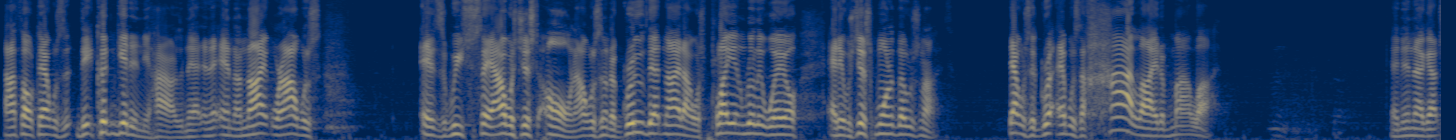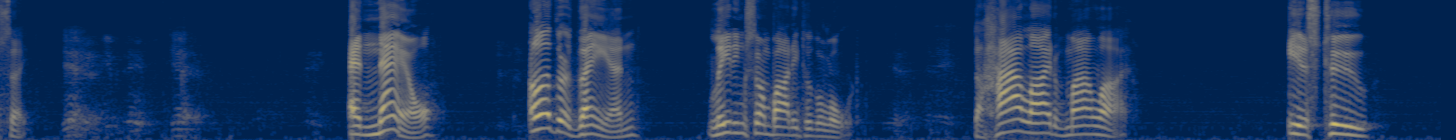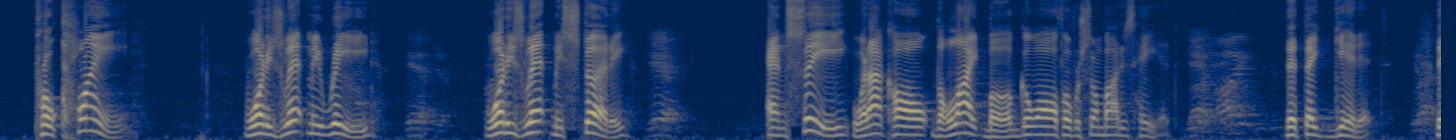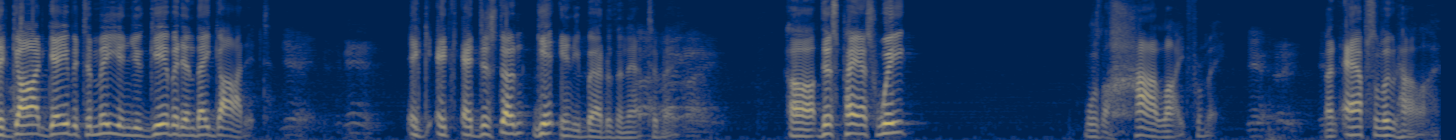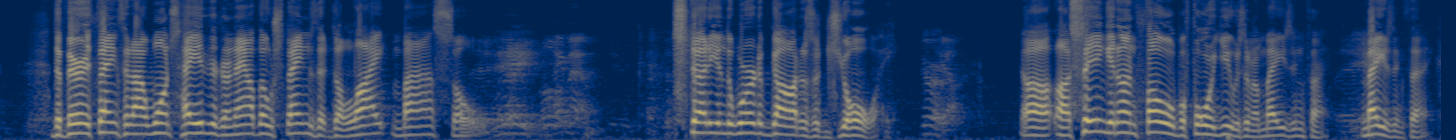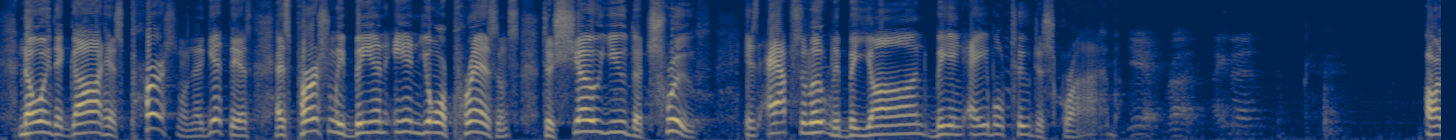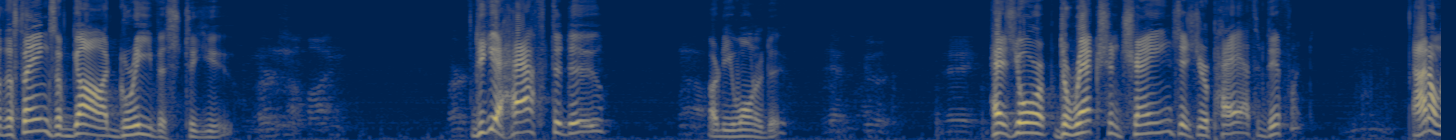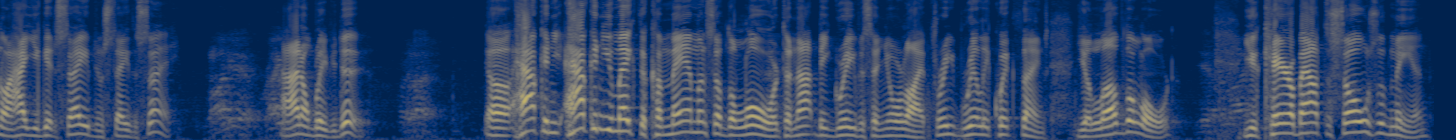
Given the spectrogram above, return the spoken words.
I thought that was, it couldn't get any higher than that. And, and a night where I was, as we say, I was just on. I was in a groove that night. I was playing really well, and it was just one of those nights. That was a, great. that was a highlight of my life. And then I got saved. And now, other than leading somebody to the Lord, the highlight of my life is to proclaim what He's let me read, what He's let me study, and see what I call the light bulb go off over somebody's head. That they get it. That God gave it to me and you give it and they got it. It, it, it just doesn't get any better than that to me. Uh, this past week was a highlight for me. An absolute highlight. The very things that I once hated are now those things that delight my soul. Studying the Word of God is a joy. Uh, uh, seeing it unfold before you is an amazing thing. Amazing thing. Knowing that God has personally, now get this, has personally been in your presence to show you the truth is absolutely beyond being able to describe. Yeah, right. Amen. Are the things of God grievous to you? Do you have to do, or do you want to do? Has your direction changed? Is your path different? I don't know how you get saved and stay the same. I don't believe you do. Uh, how, can you, how can you make the commandments of the Lord to not be grievous in your life? Three really quick things. You love the Lord, you care about the souls of men,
